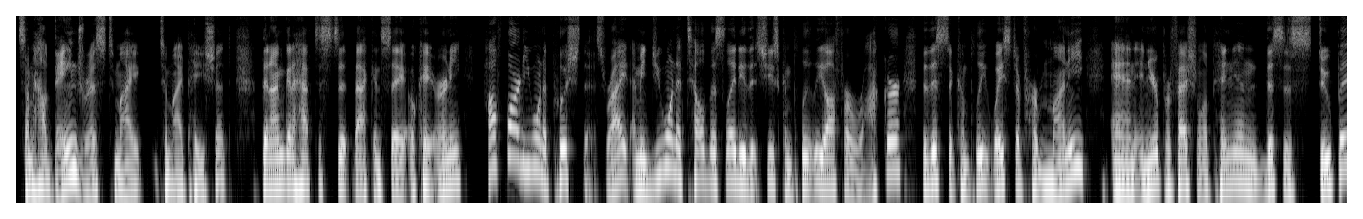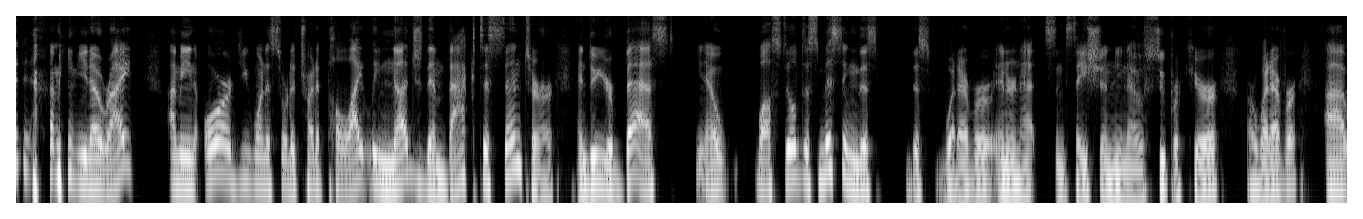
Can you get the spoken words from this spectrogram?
somehow dangerous to my to my patient then i'm going to have to sit back and say okay ernie how far do you want to push this right? I mean do you want to tell this lady that she's completely off her rocker that this is a complete waste of her money and in your professional opinion this is stupid? I mean you know right? I mean or do you want to sort of try to politely nudge them back to center and do your best you know while still dismissing this this whatever internet sensation, you know, super cure or whatever, uh,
